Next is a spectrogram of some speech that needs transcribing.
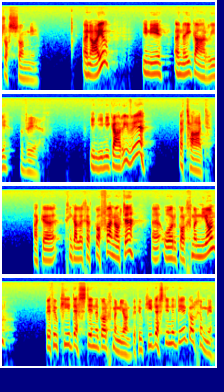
drosom ni. Yn ail, i ni yn ei garu fe. I ni'n ei garu fe, y tad. Ac uh, chi'n cael eich atgoffa nawr te, uh, o'r gorchmynion. Beth yw cyd-destun y gorchmynion? Beth yw cyd-destun y deg gorchymyn?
